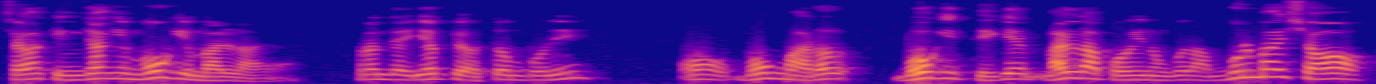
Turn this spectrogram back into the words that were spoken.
제가 굉장히 목이 말라요. 그런데 옆에 어떤 분이 어, 목 마르, 목이 되게 말라 보이는구나. 물 마셔.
